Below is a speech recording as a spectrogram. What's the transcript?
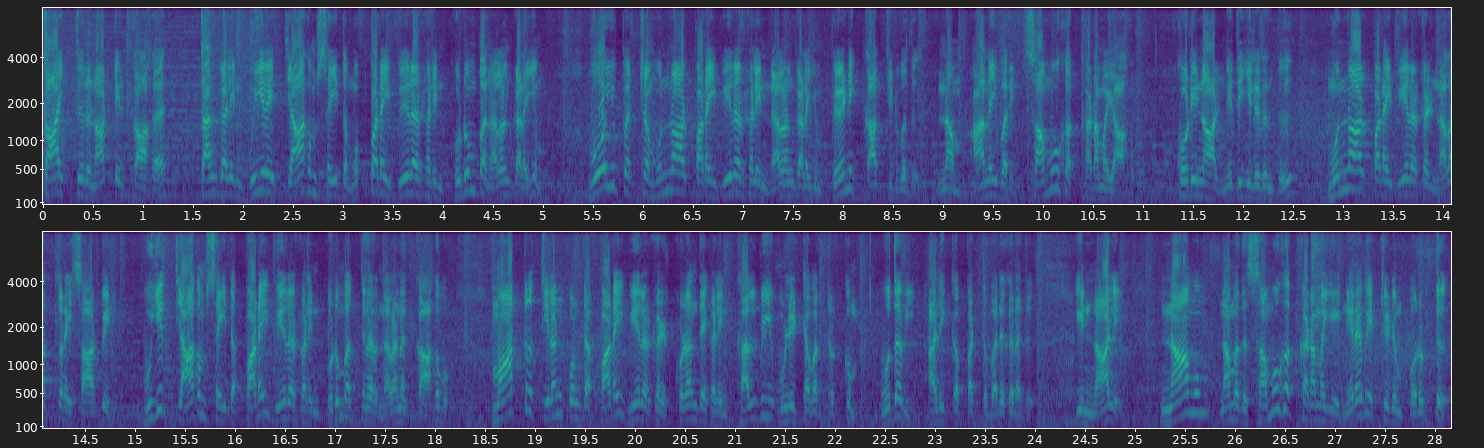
தாய் திரு நாட்டிற்காக தங்களின் உயிரை தியாகம் செய்த முப்படை வீரர்களின் குடும்ப நலன்களையும் ஓய்வு பெற்ற முன்னாள் படை வீரர்களின் நலன்களையும் பேணிக் காத்திடுவது நம் அனைவரின் சமூக கடமையாகும். கொடிநாள் நிதியிலிருந்து முன்னாள் படை வீரர்கள் நலத்துறை சார்பில் உயிர் தியாகம் செய்த படை வீரர்களின் குடும்பத்தினர் நலனுக்காகவும் மாற்றுத்திறன் கொண்ட படை வீரர்கள் குழந்தைகளின் கல்வி உள்ளிட்டவற்றுக்கும் உதவி அளிக்கப்பட்டு வருகிறது. இந்நாளில் நாமும் நமது சமூக கடமையை நிறைவேற்றிடும் பொருட்டு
